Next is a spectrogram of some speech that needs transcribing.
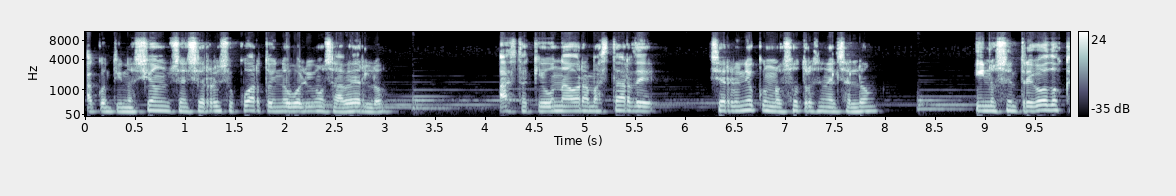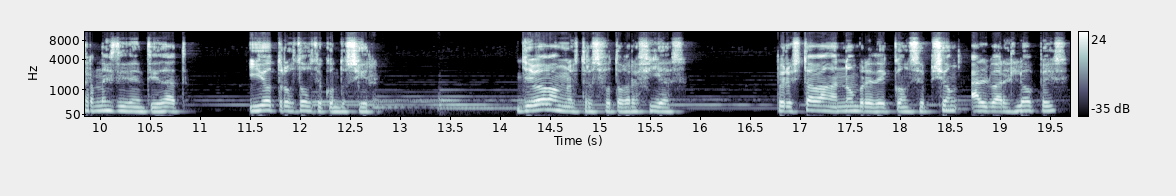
A continuación se encerró en su cuarto y no volvimos a verlo, hasta que una hora más tarde se reunió con nosotros en el salón y nos entregó dos carnés de identidad y otros dos de conducir. Llevaban nuestras fotografías, pero estaban a nombre de Concepción Álvarez López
